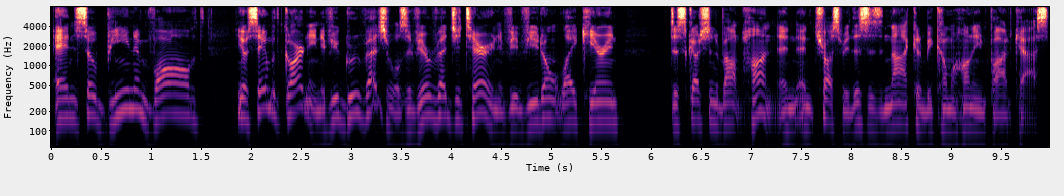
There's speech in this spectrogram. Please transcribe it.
And so being involved, you know, same with gardening. If you grew vegetables, if you're a vegetarian, if you, if you don't like hearing discussion about hunt, and, and trust me, this is not going to become a hunting podcast.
